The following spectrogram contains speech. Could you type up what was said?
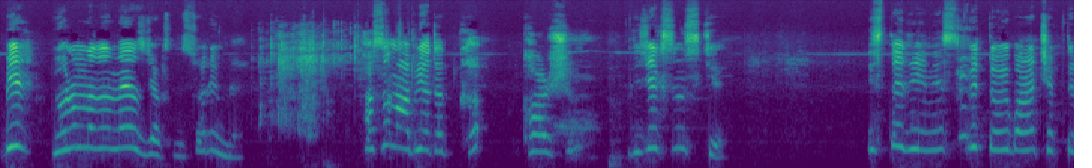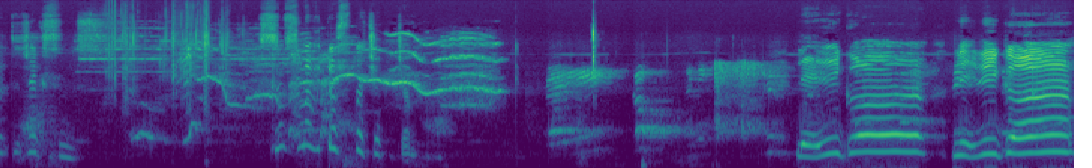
bir yorumlarda ne yazacaksınız söyleyeyim mi? Hasan abi ya da ka- karşı diyeceksiniz ki istediğiniz videoyu bana çektirteceksiniz. Simsime videosu da çekeceğim. Let it go, let it go.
